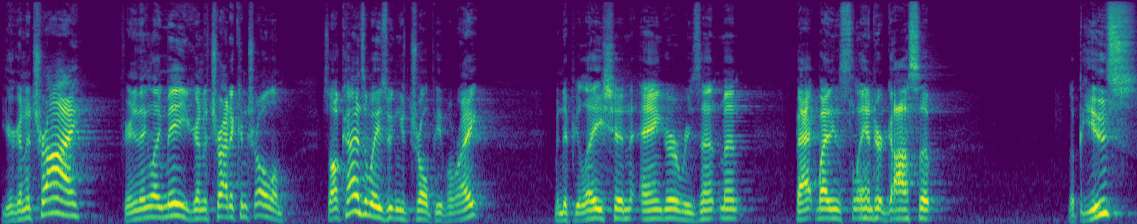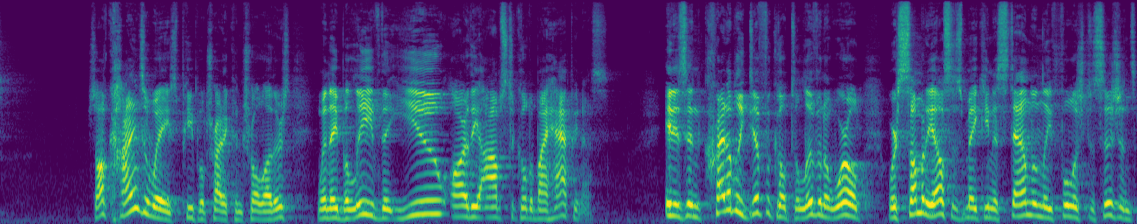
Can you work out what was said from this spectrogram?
You're going to try. If you're anything like me, you're going to try to control them. There's all kinds of ways we can control people, right? Manipulation, anger, resentment, backbiting, slander, gossip, abuse. There's all kinds of ways people try to control others when they believe that you are the obstacle to my happiness. It is incredibly difficult to live in a world where somebody else is making astoundingly foolish decisions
